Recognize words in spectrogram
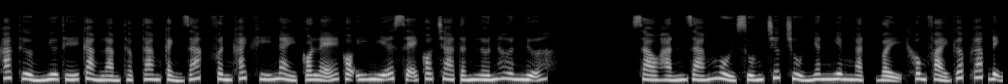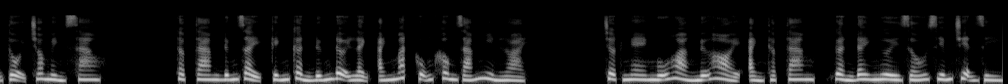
Khác thường như thế càng làm thập tam cảnh giác phân khách khí này có lẽ có ý nghĩa sẽ có tra tấn lớn hơn nữa. Sao hắn dám ngồi xuống trước chủ nhân nghiêm ngặt vậy không phải gấp gáp định tội cho mình sao? Thập tam đứng dậy kính cần đứng đợi lệnh ánh mắt cũng không dám nhìn loài. Chợt nghe ngũ hoàng nữ hỏi ảnh thập tam, gần đây ngươi giấu giếm chuyện gì?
